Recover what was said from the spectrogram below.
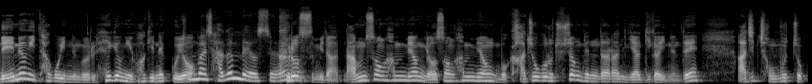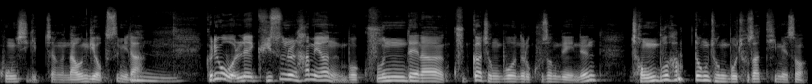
4명이 타고 있는 것을 해경이 확인했고요. 정말 작은 배였어요. 그렇습니다. 남성 한 명, 여성 한 명, 뭐 가족으로 추정된다라는 이야기가 있는데 아직 정부 쪽 공식 입장은 나온 게 없습니다. 음, 그리고 원래 귀순을 하면 뭐 군대나 국가정보원으로 구성되어 있는 정부 합동 정보 조사팀에서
